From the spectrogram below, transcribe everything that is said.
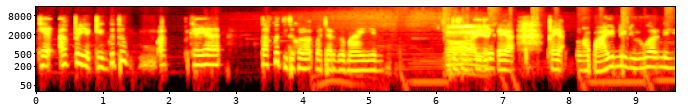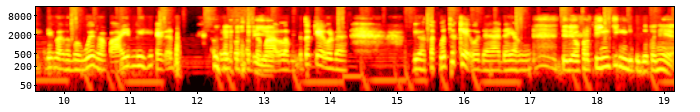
kayak apa ya kayak gue tuh kayak takut gitu kalau pacar gue main terus Oh, nanti iya. dia kayak kayak ngapain nih di luar nih dia nggak sama gue ngapain nih ya kan apalagi kalau sampai Iya. malam itu kayak udah di otak gue tuh kayak udah ada yang Jadi overthinking gitu jatuhnya ya.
